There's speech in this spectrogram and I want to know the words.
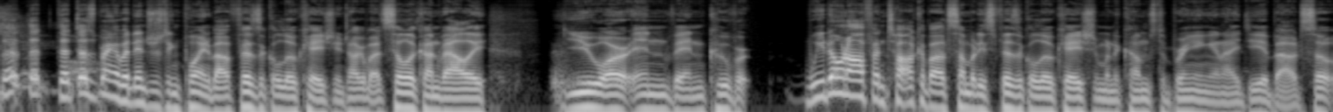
That, that that does bring up an interesting point about physical location. You talk about Silicon Valley. You are in Vancouver. We don't often talk about somebody's physical location when it comes to bringing an idea about. So,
